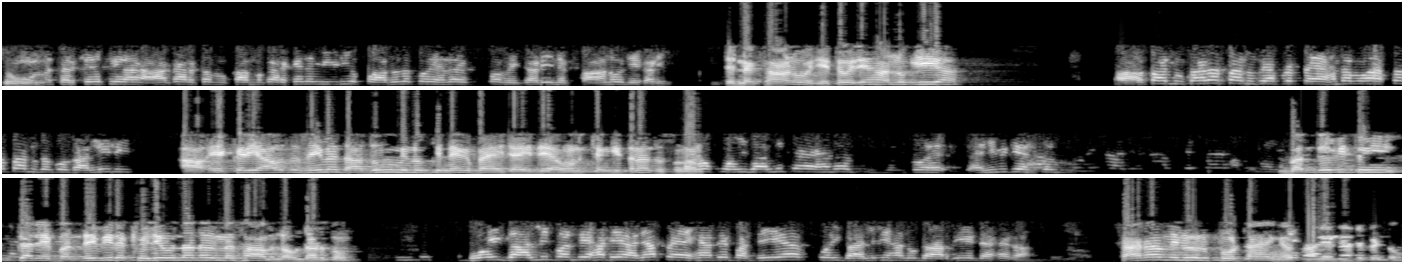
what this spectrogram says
ਚੂਨ ਕਰਕੇ ਫਿਰ ਆ ਕਰ ਕੰਮ ਕੰਮ ਕਰਕੇ ਤੇ ਵੀਡੀਓ ਪਾ ਦੋ ਤੇ ਕੋਈ ਇਹਦਾ ਭਾਵੇਂ ਗਾੜੀ ਨੁਕਸਾਨ ਹੋ ਜੇ ਗਾੜੀ। ਜੇ ਨੁਕਸਾਨ ਹੋ ਜੇ ਤੇ ਹੋ ਜੇ ਸਾਨੂੰ ਕੀ ਆ? ਆਹ ਤੁਹਾਨੂੰ ਕਹਦਾ ਤੁਹਾਨੂੰ ਤੇ ਆਪਣੇ ਪੈਸਿਆਂ ਦਾ ਵਾਸਤਾ ਤੁਹਾਨੂੰ ਤਾਂ ਕੋਈ ਗੱਲ ਹੀ ਨਹੀਂ। ਆ ਇੱਕ ਵਾਰੀ ਆਓ ਤਾਂ ਸਹੀ ਮੈਂ ਦੱਸ ਦੂੰਗਾ ਮੈਨੂੰ ਕਿੰਨੇ ਕੁ ਪੈਸੇ ਚਾਹੀਦੇ ਆ ਹੁਣ ਚੰਗੀ ਤਰ੍ਹਾਂ ਦੱਸੂਗਾ ਚਲੋ ਕੋਈ ਗੱਲ ਨਹੀਂ ਪੈਸਿਆਂ ਦਾ ਤੁਸੀਂ- ਅਸੀਂ ਵੀ ਕਿਸੇ ਤੋਂ ਬੰਦੇ ਵੀ ਤੁਸੀਂ ਘਰੇ ਬੰਦੇ ਵੀ ਰੱਖੇ ਜੇ ਉਹਨਾਂ ਦਾ ਵੀ ਮੈਂ ਹਿਸਾਬ ਲਾਉਂ ਡਰ ਤੋਂ। ਕੋਈ ਗੱਲ ਨਹੀਂ ਬੰਦੇ ਸਾਡੇ ਆ ਜਾ ਪੈਸਿਆਂ ਦੇ ਬੰਦੇ ਆ ਕੋਈ ਗੱਲ ਨਹੀਂ ਸਾਨੂੰ ਡਰ ਨਹੀਂ ਏਡਾ ਹੈਗਾ। ਸਾਰਾ ਮੈਨੂੰ ਰਿਪੋਰਟਾਂ ਹੈਗੀਆਂ ਸਾਰੇ ਤੁਹਾਡੇ ਪਿੰਡੋਂ।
